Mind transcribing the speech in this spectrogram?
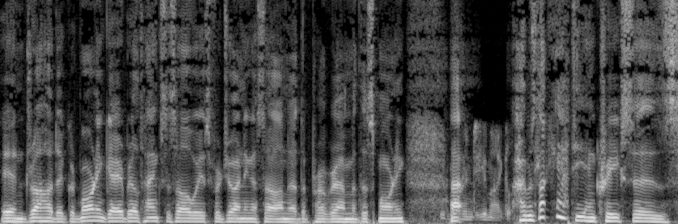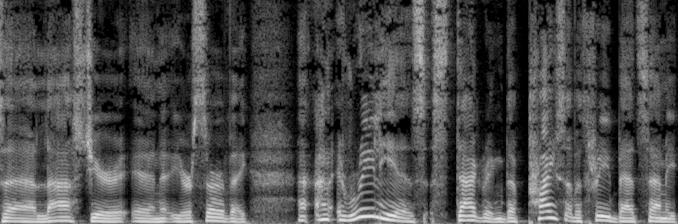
in Drogheda. Good morning, Gabriel. Thanks as always for joining us on the programme this morning. Good morning to you, Michael. I was looking at the increases last last year in your survey. Uh, and it really is staggering. The price of a three bed semi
